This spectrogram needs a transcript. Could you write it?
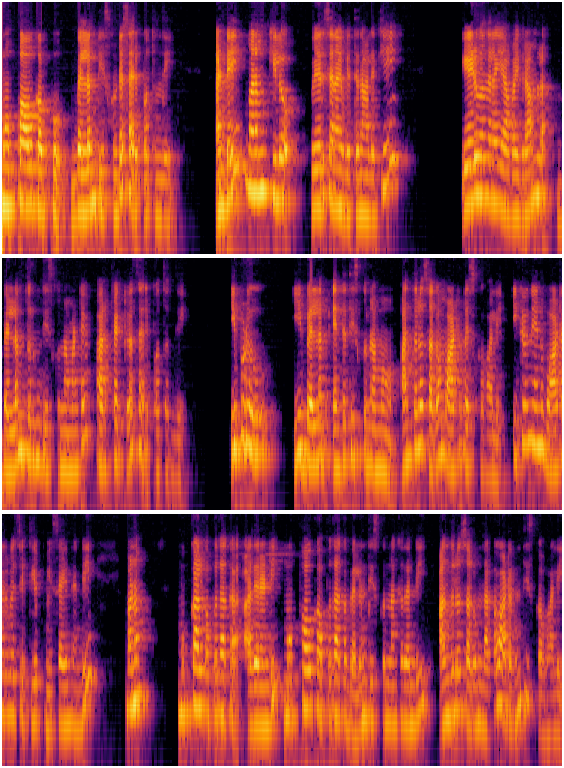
ముప్పావు కప్పు బెల్లం తీసుకుంటే సరిపోతుంది. అంటే మనం కిలో వేరుశనగ విత్తనాలకి 750 గ్రాముల బెల్లం తురుము తీసుకున్నామంటే పర్ఫెక్ట్‌గా సరిపోతుంది. ఇప్పుడు ఈ బెల్లం ఎంత తీసుకున్నామో అంతలో సగం వాటర్ వేసుకోవాలి. ఇక్కడ నేను వాటర్ వేసే క్లిప్ మిస్ అయిందండి. మనం ముక్కాలు కప్పు దాకా అదేనండి ముప్పావు కప్పు దాకా బెల్లం తీసుకున్నాం కదండీ! అందులో సగం దాకా వాటర్‌ని తీసుకోవాలి.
